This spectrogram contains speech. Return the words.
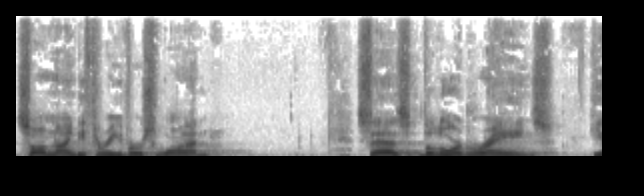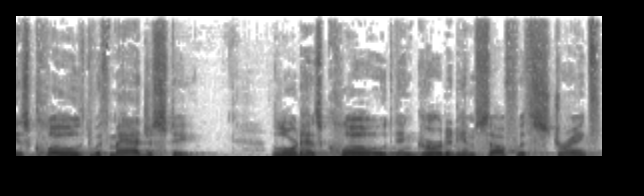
Psalm 93, verse 1 says, The Lord reigns. He is clothed with majesty. The Lord has clothed and girded himself with strength.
